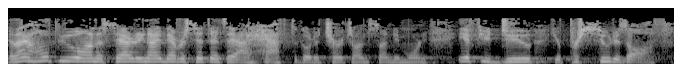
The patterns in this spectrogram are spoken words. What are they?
And I hope you on a Saturday night never sit there and say, I have to go to church on Sunday morning. If you do, your pursuit is off.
